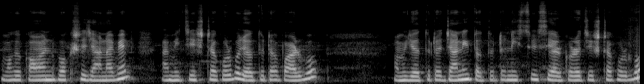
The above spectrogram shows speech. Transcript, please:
আমাকে কমেন্ট বক্সে জানাবেন। আমি চেষ্টা করব যতটা পারব। আমি যতটা জানি ততটা নিশ্চয়ই শেয়ার করার চেষ্টা করব।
